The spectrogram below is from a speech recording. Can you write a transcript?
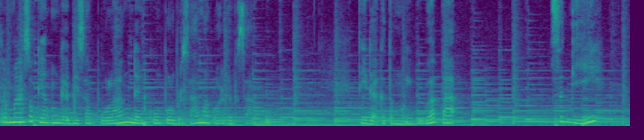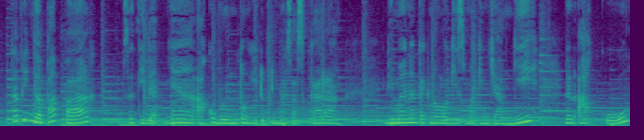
termasuk yang enggak bisa pulang dan kumpul bersama keluarga besarku. Tidak ketemu ibu bapak. Sedih, tapi nggak apa-apa Setidaknya aku beruntung hidup di masa sekarang, di mana teknologi semakin canggih dan aku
